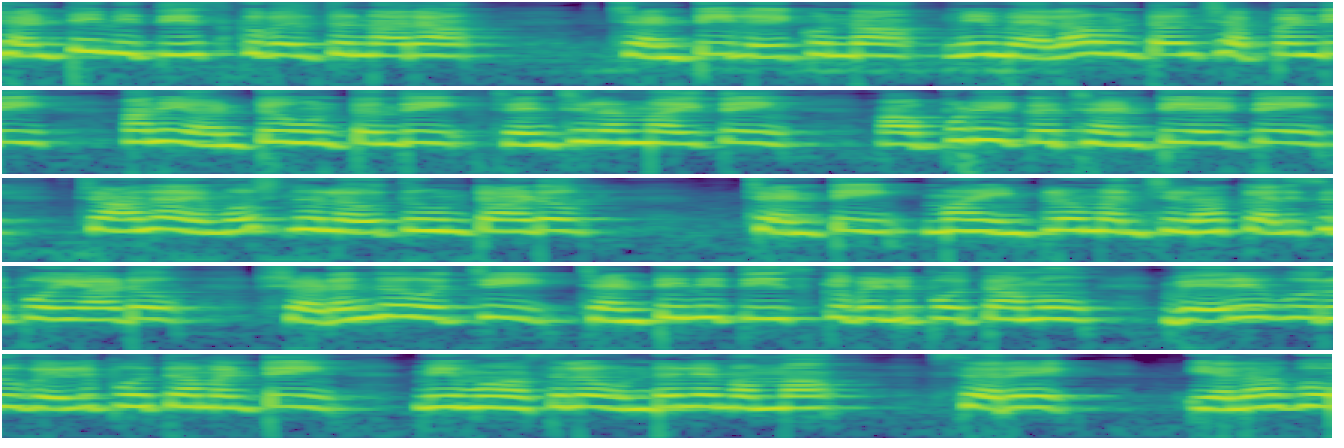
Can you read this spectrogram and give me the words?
చంటిని తీసుకువెళ్తున్నారా? చంటి లేకుండా మేము ఎలా ఉంటాం చెప్పండి అని అంటూ ఉంటుంది చెంచిలమ్మ అయితే. అప్పుడు ఇక చంటి అయితే చాలా ఎమోషనల్ అవుతూ ఉంటాడు. చంటి మా ఇంట్లో మనిషిలా కలిసిపోయాడు. సడన్గా వచ్చి చంటిని తీసుకువెళ్ళిపోతాము. వేరే ఊరు వెళ్ళిపోతామంటే మేము అసలు ఉండలేమమ్మా. సరే ఎలాగో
